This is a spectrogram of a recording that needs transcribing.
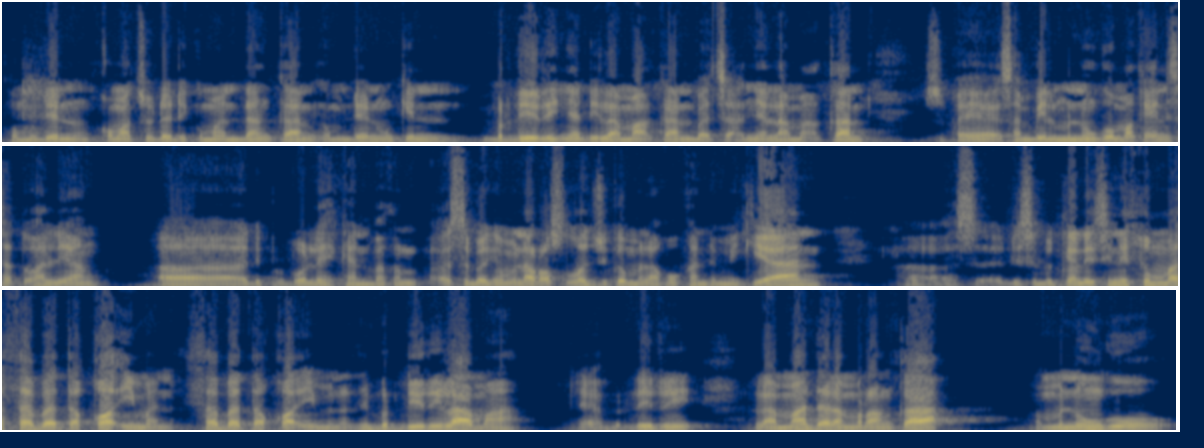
Kemudian komat sudah dikumandangkan, kemudian mungkin berdirinya dilamakan, bacaannya lamakan supaya sambil menunggu maka ini satu hal yang uh, diperbolehkan. Bahkan uh, sebagaimana Rasulullah juga melakukan demikian uh, disebutkan di sini thumma thabata qa'iman. Thabata qa'iman artinya berdiri lama. Ya berdiri lama dalam rangka menunggu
